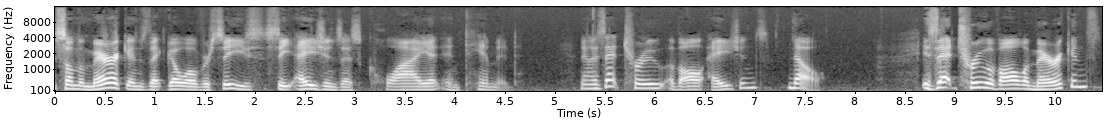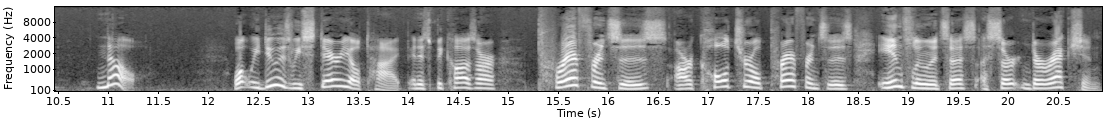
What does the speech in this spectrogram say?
some Americans that go overseas see Asians as quiet and timid. Now, is that true of all Asians? No. Is that true of all Americans? No. What we do is we stereotype, and it's because our preferences, our cultural preferences, influence us a certain direction.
